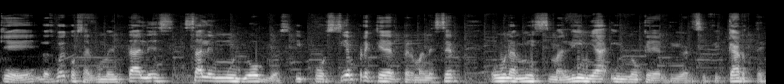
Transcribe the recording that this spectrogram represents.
que los huecos argumentales salen muy obvios y por siempre querer permanecer una misma línea y no querer diversificarte.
